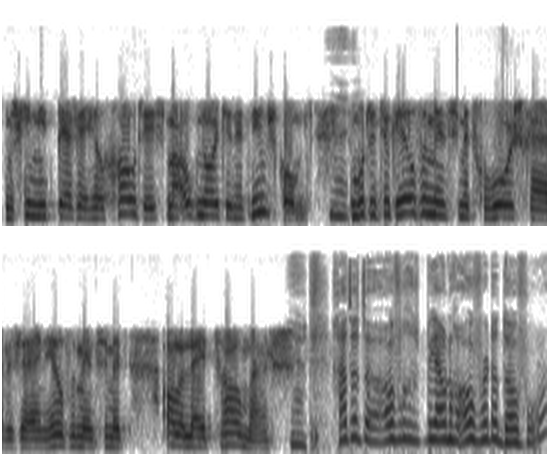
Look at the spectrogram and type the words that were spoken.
misschien niet per se heel groot is... maar ook nooit in het nieuws komt. Nee. Er moeten natuurlijk heel veel mensen met gehoorschade zijn... heel veel mensen met allerlei trauma's. Ja. Gaat het eh, overigens bij jou nog over, dat dove oor?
